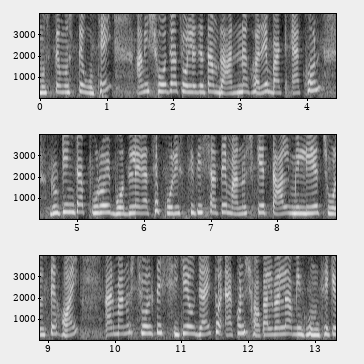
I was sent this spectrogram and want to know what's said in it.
মুছতে মুছতে উঠেই আমি সোজা চলে যেতাম রান্নাঘরে বাট এখন রুটিনটা পুরোই বদলে গেছে। পরিস্থিতির সাথে মানুষকে তাল মিলিয়ে চলতে হয়, আর মানুষ চলতে শিখেও যায়। তো এখন সকালবেলা আমি ঘুম থেকে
